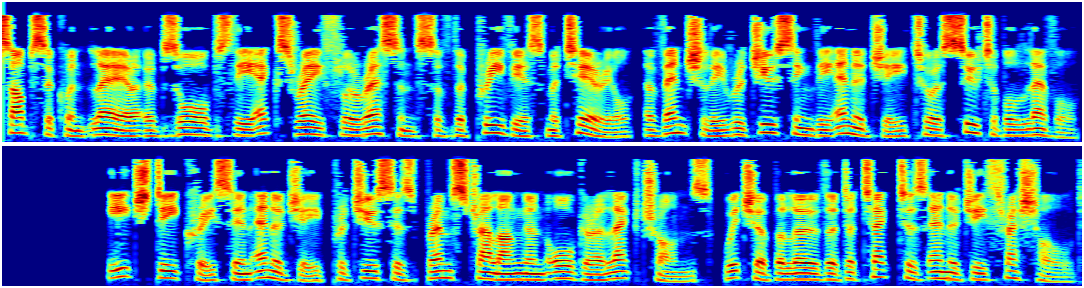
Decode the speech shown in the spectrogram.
subsequent layer absorbs the X-ray fluorescence of the previous material, eventually reducing the energy to a suitable level. Each decrease in energy produces bremsstrahlung and Auger electrons, which are below the detector's energy threshold.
